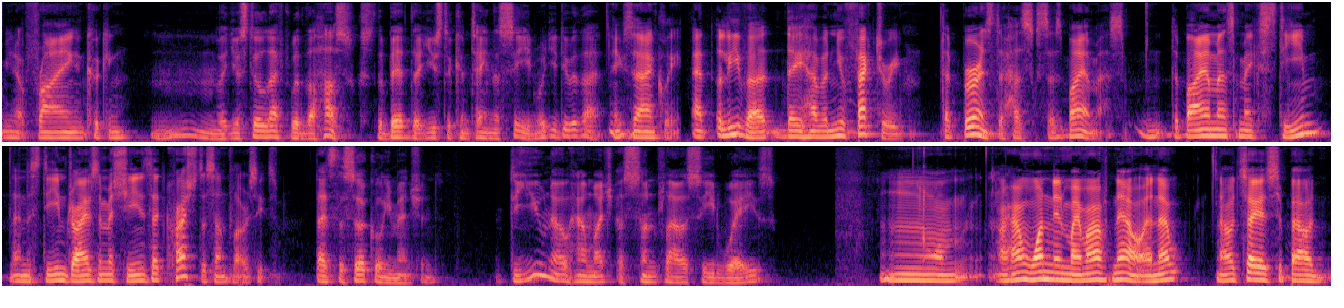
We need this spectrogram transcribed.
you know, frying and cooking. Mm, but you're still left with the husks, the bit that used to contain the seed. What do you do with that? Exactly. At Oliva, they have a new factory that burns the husks as biomass. The biomass makes steam, and the steam drives the machines that crush the sunflower seeds. That's the circle you mentioned. Do you know how much a sunflower seed weighs? Mm, I have one in my mouth now, and I, I would say it's about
